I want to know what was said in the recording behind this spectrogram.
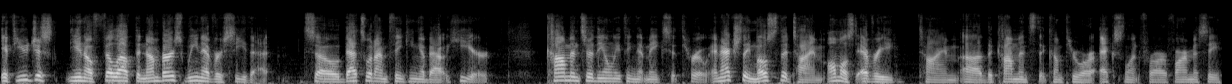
if you just, you know, fill out the numbers, we never see that. So that's what I'm thinking about here. Comments are the only thing that makes it through. And actually, most of the time, almost every time, uh, the comments that come through are excellent for our pharmacy.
